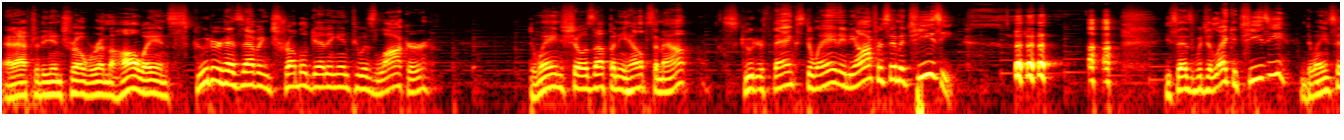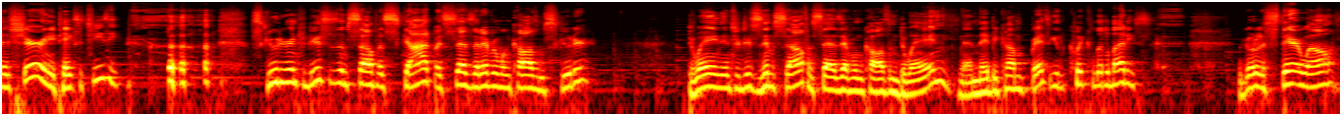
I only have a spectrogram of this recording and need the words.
And after the intro, we're in the hallway, and Scooter has having trouble getting into his locker. Dwayne shows up and he helps him out. Scooter thanks Dwayne and he offers him a cheesy. he says, Would you like a cheesy? And Dwayne says, Sure, and he takes a cheesy. Scooter introduces himself as Scott, but says that everyone calls him Scooter. Dwayne introduces himself and says everyone calls him Dwayne, and they become basically quick little buddies. we go to the stairwell,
